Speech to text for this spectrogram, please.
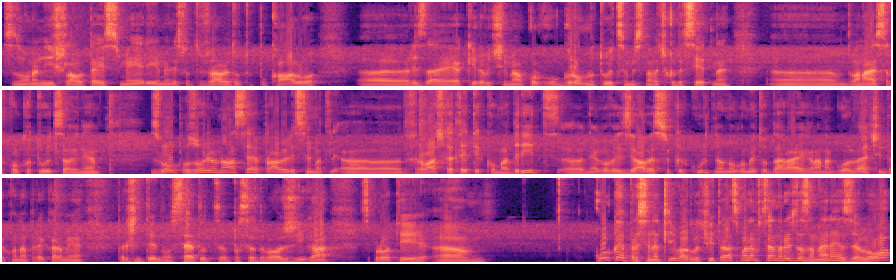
sezona ni šla v tej smeri, imeli so težave tudi v pokalu. Uh, res je, Jakirovič imel koliko ogromno tujcev, mislim, več kot 10, ne, uh, 12 ali koliko tujcev. In je uh, zelo upozoril na sebe, pravili so jim uh, Hrvaški atletiko Madrid, uh, njegove izjave so kar kultne v nogometu, da raje igra na gol več in tako naprej, kar mi je prejšnji teden vse tudi posredoval žiga sproti. Um, Koliko je presenetljiva odločitev? Jaz moram vseeno reči, da za mene je zelo,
